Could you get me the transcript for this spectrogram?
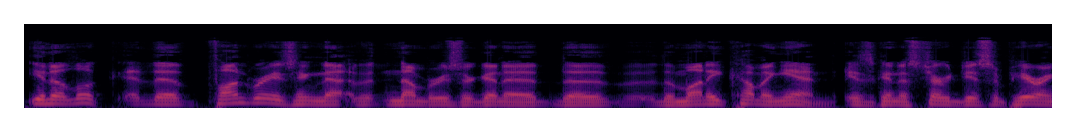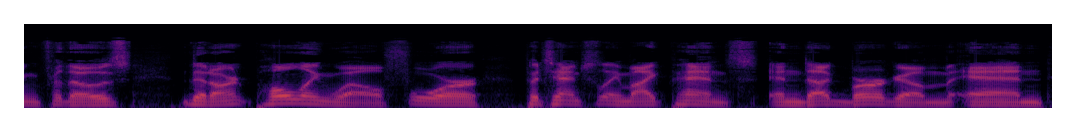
you know, look, the fundraising numbers are to, the, the money coming in is to start disappearing for those that aren't polling well for potentially Mike Pence and Doug Burgum and,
